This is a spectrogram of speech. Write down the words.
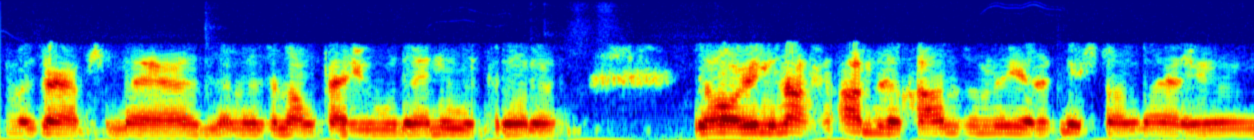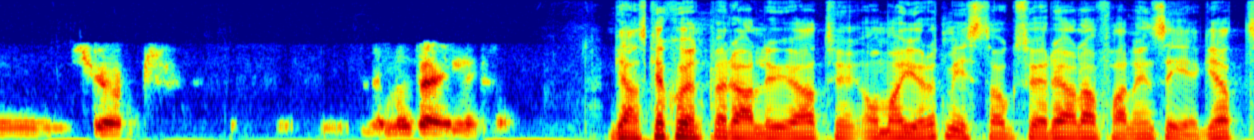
det är, är en så lång period, är och det, du har ju ingen andra chans om du gör ett misstag, då är det ju kört. Det man säger liksom. Ganska skönt med rally är att om man gör ett misstag så är det i alla fall ens eget.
